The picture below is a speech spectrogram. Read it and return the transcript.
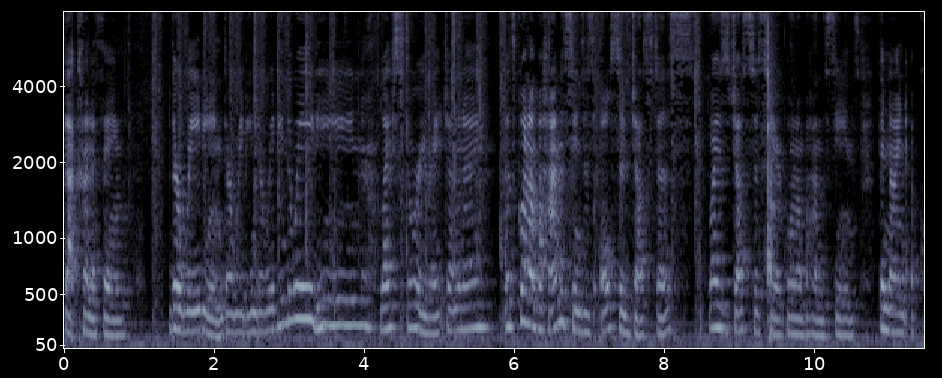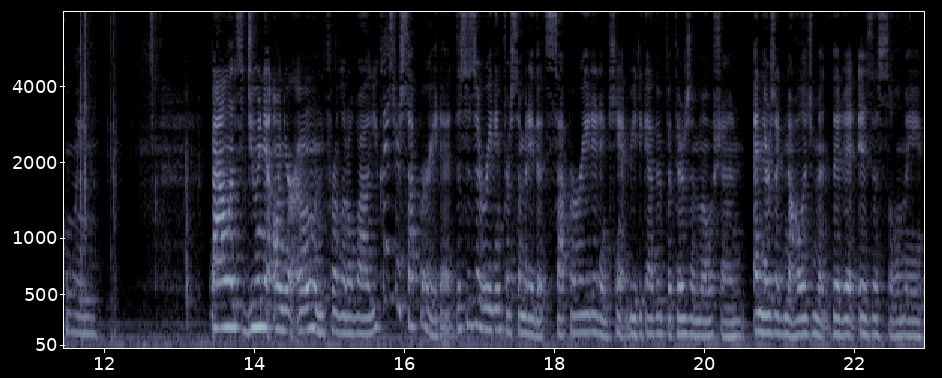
that kind of thing. They're waiting, they're waiting, they're waiting, they're waiting. Life story, right, Gemini? What's going on behind the scenes is also justice. Why is justice here going on behind the scenes? The nine of coin. Balance, doing it on your own for a little while. You guys are separated. This is a reading for somebody that's separated and can't be together, but there's emotion and there's acknowledgement that it is a soulmate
